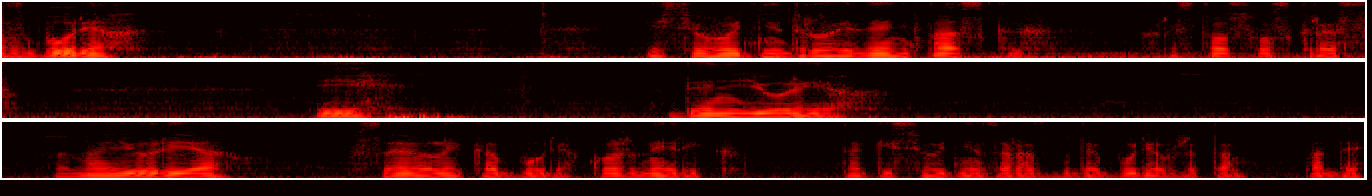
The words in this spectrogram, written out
Зараз буря. І сьогодні другий день Пасхи. Христос Воскрес. І День Юрія. А на Юрія все велика буря, кожний рік. Так і сьогодні зараз буде буря, вже там паде.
